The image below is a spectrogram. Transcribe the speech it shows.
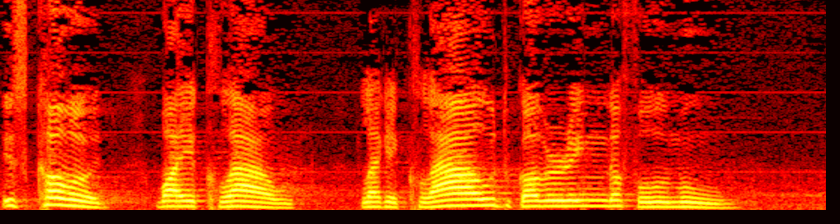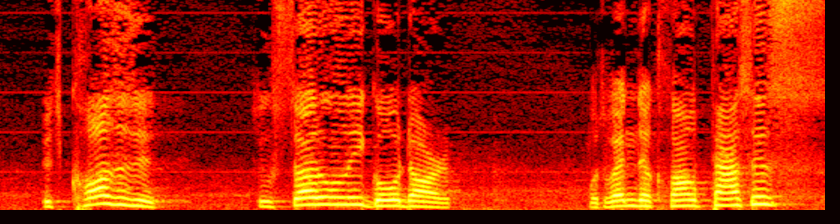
is covered by a cloud, like a cloud covering the full moon, which causes it to suddenly go dark. But when the cloud passes,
